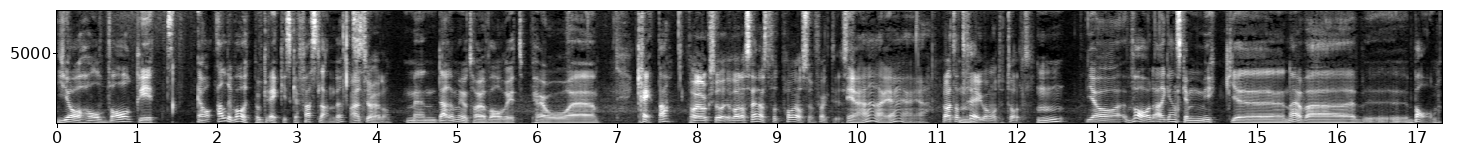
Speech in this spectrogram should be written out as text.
Jag har varit, jag har aldrig varit på grekiska fastlandet. Nej, inte jag heller. Men däremot har jag varit på eh, Kreta. Det har jag också. Jag var där senast för ett par år sedan faktiskt. Ja, ja, ja, ja. Jag har varit där Mm. tre gånger totalt. Mm, jag var där ganska mycket eh, när jag var eh, barn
